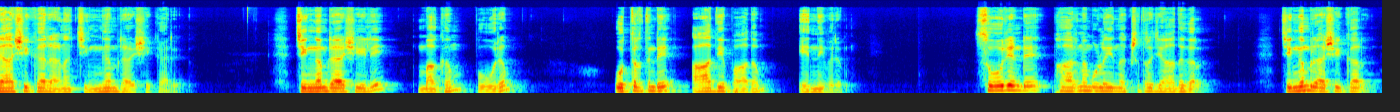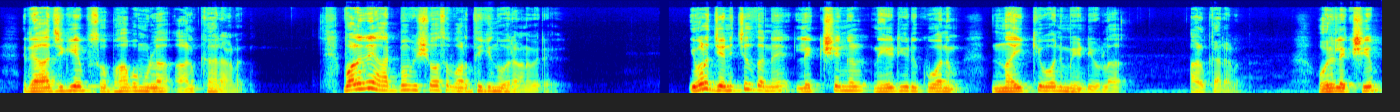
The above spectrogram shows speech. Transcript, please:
രാശിക്കാരാണ് ചിങ്ങം രാശിക്കാർ ചിങ്ങം രാശിയിലെ മകം പൂരം ഉത്രത്തിന്റെ ആദ്യ പാദം എന്നിവരും. സൂര്യന്റെ ഭരണമുള്ള ഈ നക്ഷത്ര ജാതകർ ചിങ്ങം രാശിക്കാർ രാജകീയ സ്വഭാവമുള്ള ആൾക്കാരാണ്. വളരെ ആത്മവിശ്വാസം വർദ്ധിക്കുന്നവരാണ് ഇവർ ഇവർ ജനിച്ചത് തന്നെ ലക്ഷ്യങ്ങൾ നേടിയെടുക്കുവാനും നയിക്കുവാനും വേണ്ടിയുള്ള ആൾക്കാരാണ്. ഒരു ലക്ഷ്യം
